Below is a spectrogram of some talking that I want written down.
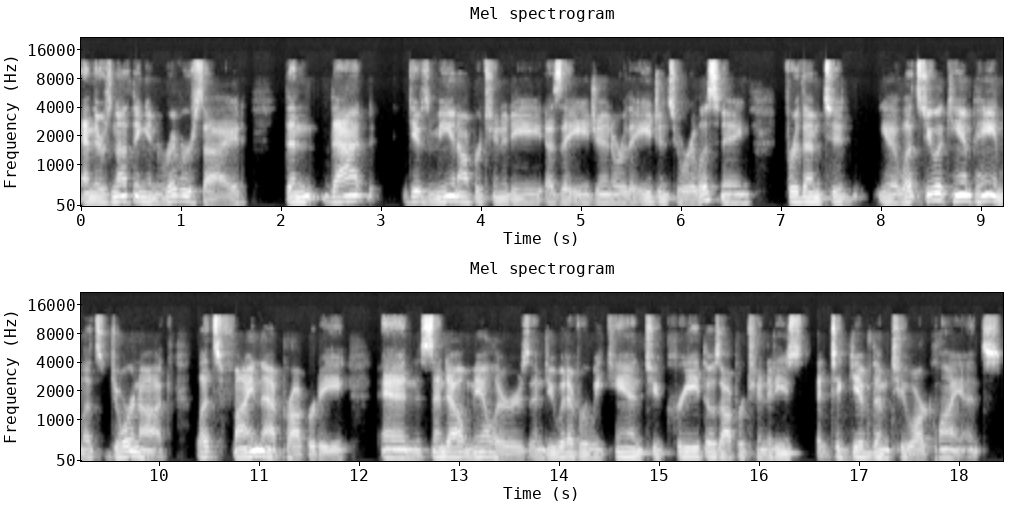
and there's nothing in Riverside then that gives me an opportunity as the agent or the agents who are listening for them to, you know, let's do a campaign, let's door knock, let's find that property and send out mailers and do whatever we can to create those opportunities to give them to our clients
